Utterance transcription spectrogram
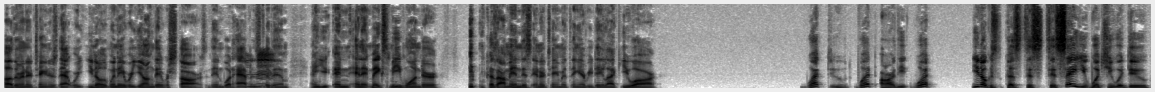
other entertainers that were, you know, when they were young, they were stars, and then what happens mm-hmm. to them, and you, and and it makes me wonder, because I'm in this entertainment thing every day, like you are. What do what are the what, you know, because to to say you what you would do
